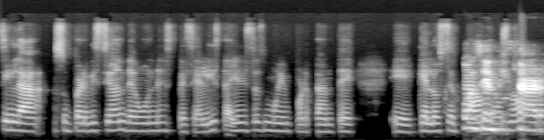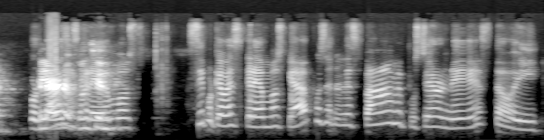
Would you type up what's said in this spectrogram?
sin la supervisión de un especialista y eso es muy importante eh, que lo sepamos. Concientizar. Porque claro, a veces creemos, sí, porque a veces creemos que, ah, pues en el spa me pusieron esto y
